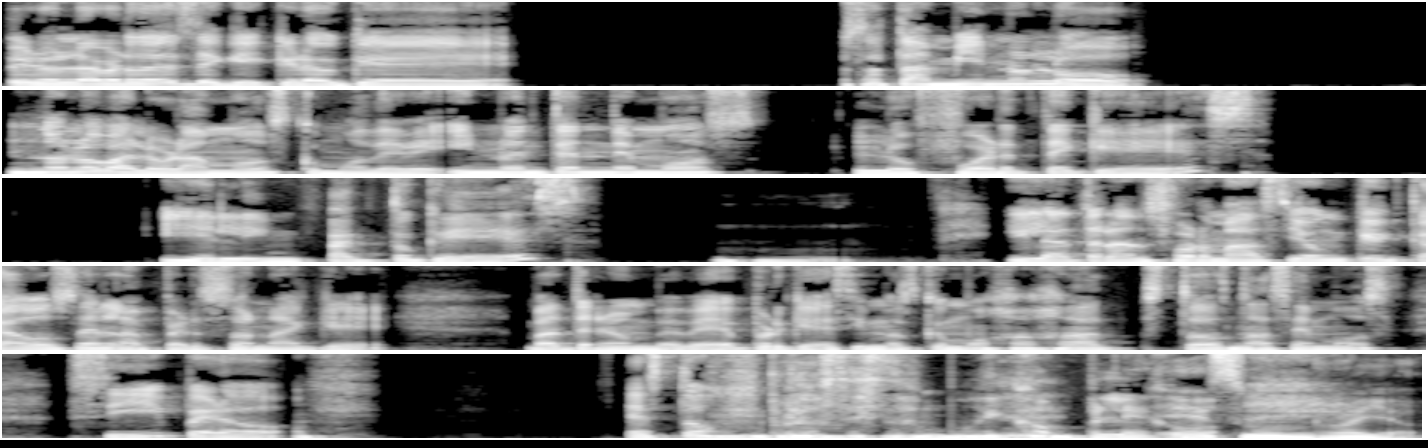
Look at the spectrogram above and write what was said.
pero la verdad es de que creo que, o sea, también no lo, no lo valoramos como debe y no entendemos lo fuerte que es y el impacto que es y la transformación que causa en la persona que va a tener un bebé, porque decimos como, jaja, todos nacemos, sí, pero es todo un proceso muy complejo. Es un rollo.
